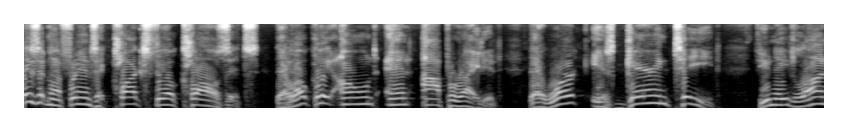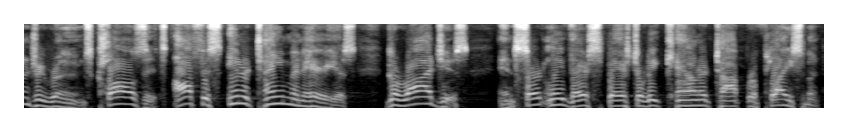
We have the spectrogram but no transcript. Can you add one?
Visit my friends at Clarksville Closets. They're locally owned and operated. Their work is guaranteed. If you need laundry rooms, closets, office entertainment areas, garages, and certainly their specialty countertop replacement,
